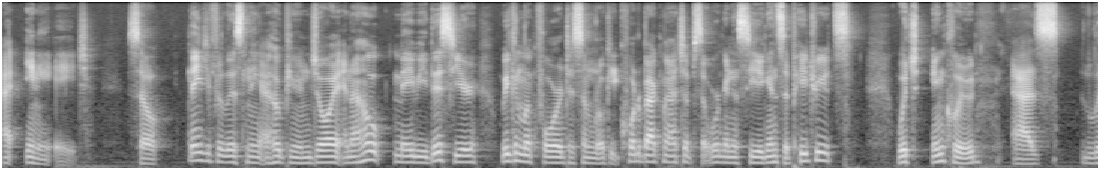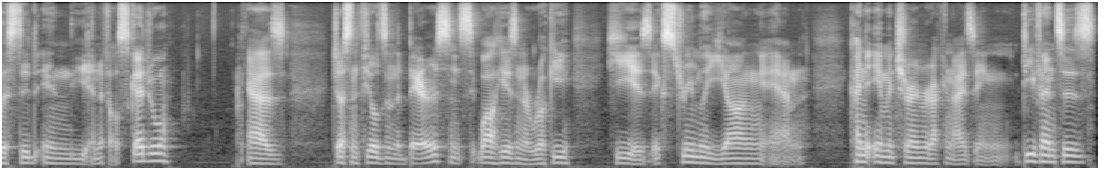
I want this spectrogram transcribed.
at any age. So, thank you for listening. I hope you enjoy, and I hope maybe this year we can look forward to some rookie quarterback matchups that we're going to see against the Patriots, which include, as listed in the NFL schedule, as Justin Fields and the Bears, since while he isn't a rookie, he is extremely young and kind of immature in recognizing defenses.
